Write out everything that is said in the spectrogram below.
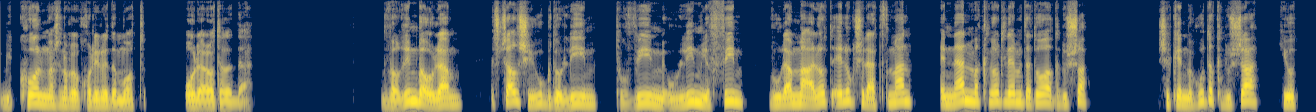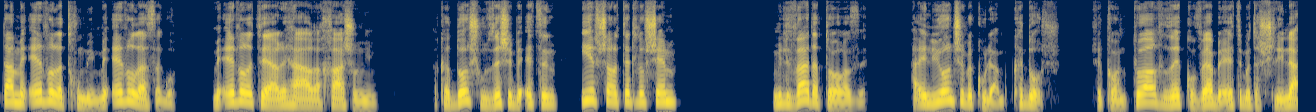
מכל מה שאנחנו יכולים לדמות או להעלות על הדעת. דברים בעולם אפשר שיהיו גדולים, טובים, מעולים, יפים, ואולם מעלות אלו כשלעצמן אינן מקנות להם את התואר הקדושה. שכן מהות הקדושה היא אותה מעבר לתחומים, מעבר להשגות, מעבר לתארי הערכה השונים. הקדוש הוא זה שבעצם אי אפשר לתת לו שם מלבד התואר הזה, העליון שבכולם, קדוש, שכן תואר זה קובע בעצם את השלילה,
